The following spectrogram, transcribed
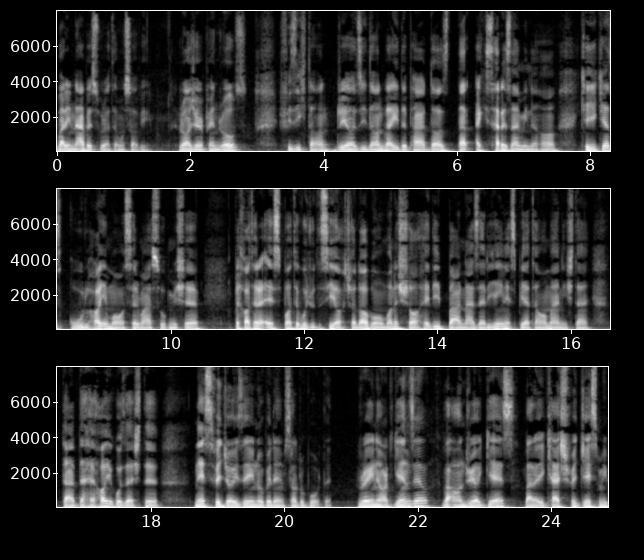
ولی نه به صورت مساوی. راجر پنروز فیزیکدان، ریاضیدان و ایده پرداز در اکثر زمینه ها که یکی از قولهای معاصر محسوب میشه به خاطر اثبات وجود سیاهچالا به عنوان شاهدی بر نظریه نسبیت تمام انیشتین در دهه های گذشته نصف جایزه نوبل امسال رو برده. رینارد گنزل و آندریا گس برای کشف جسمی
